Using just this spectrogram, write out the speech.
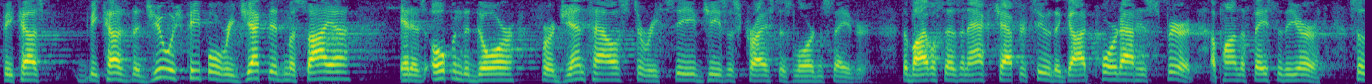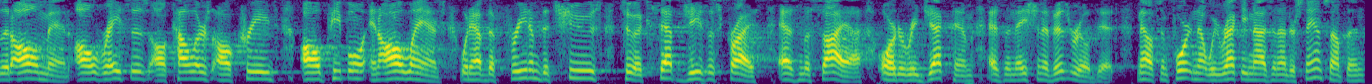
because, because the Jewish people rejected Messiah. It has opened the door for Gentiles to receive Jesus Christ as Lord and Savior. The Bible says in Acts chapter 2 that God poured out His Spirit upon the face of the earth so that all men, all races, all colors, all creeds, all people in all lands would have the freedom to choose to accept Jesus Christ as Messiah or to reject Him as the nation of Israel did. Now it's important that we recognize and understand something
